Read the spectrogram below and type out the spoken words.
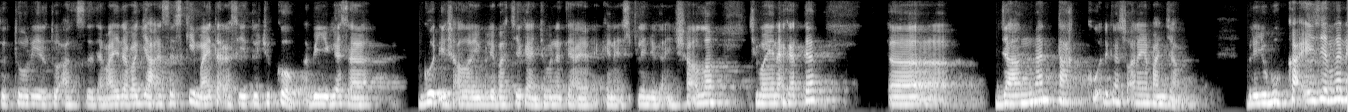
tutorial to answer them. Saya dah bagi answer scheme, saya tak rasa itu cukup. Tapi you guys are good insyaAllah you boleh baca kan. Cuma nanti saya akan explain juga insyaAllah. Cuma yang nak kata, uh, jangan takut dengan soalan yang panjang. Bila you buka exam kan,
